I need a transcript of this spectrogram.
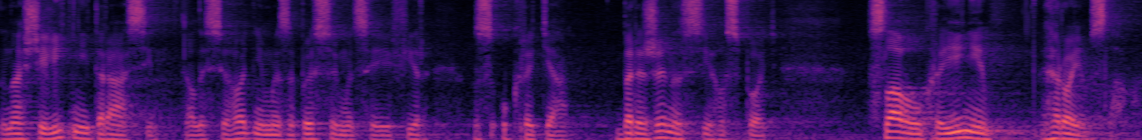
на нашій літній терасі, але сьогодні ми записуємо цей ефір з укриття. Бережи нас всі Господь. Слава Україні! Героям слава!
